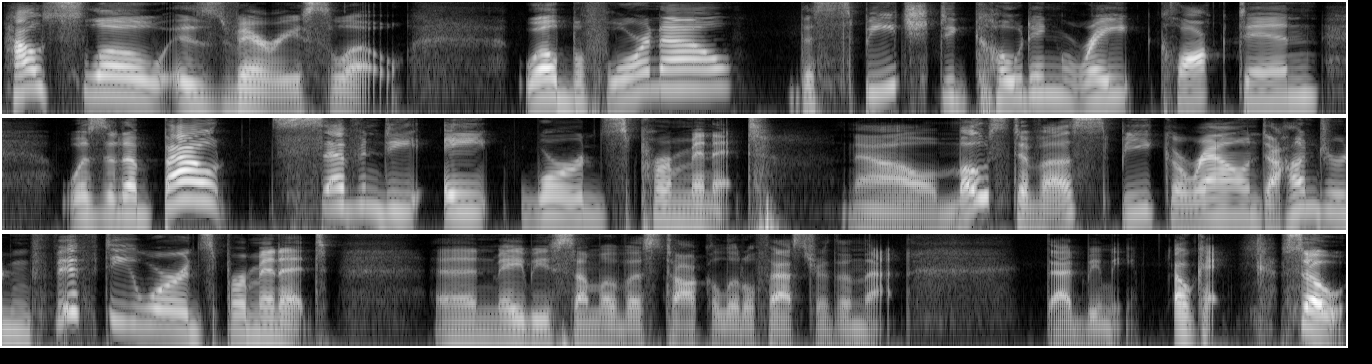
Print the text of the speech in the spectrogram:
how slow is very slow? Well, before now, the speech decoding rate clocked in was at about 78 words per minute. Now, most of us speak around 150 words per minute, and maybe some of us talk a little faster than that. That'd be me. Okay, so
